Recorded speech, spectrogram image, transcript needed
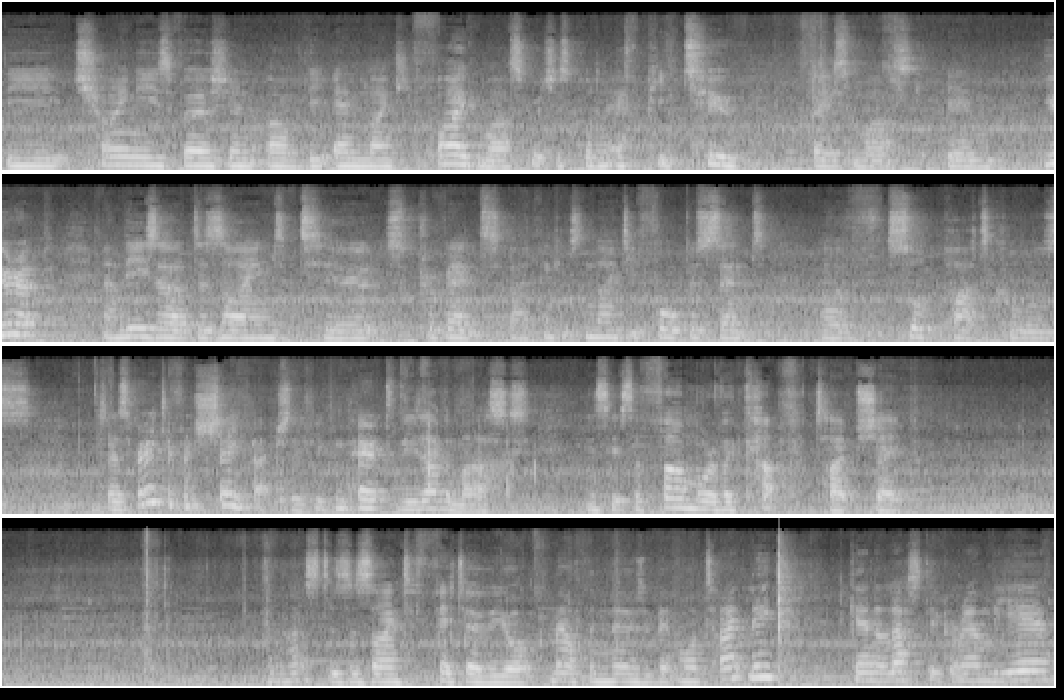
the Chinese version of the N95 mask, which is called an FP2 face mask in Europe, and these are designed to, prevent, I think it's 94% of salt particles. So it's a very different shape actually, if you compare it to these other masks. You can see it's a far more of a cup type shape. And that's designed to fit over your mouth and nose a bit more tightly. Again, elastic around the ear.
